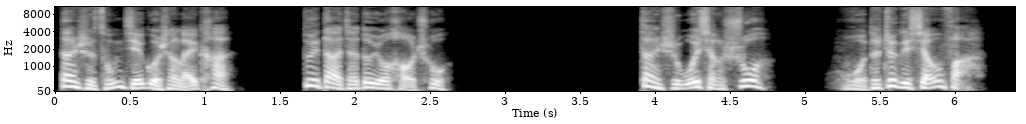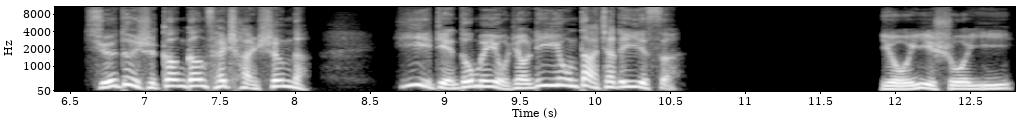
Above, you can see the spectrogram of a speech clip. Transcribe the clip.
但是从结果上来看，对大家都有好处。但是我想说，我的这个想法绝对是刚刚才产生的，一点都没有要利用大家的意思。有一说一，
